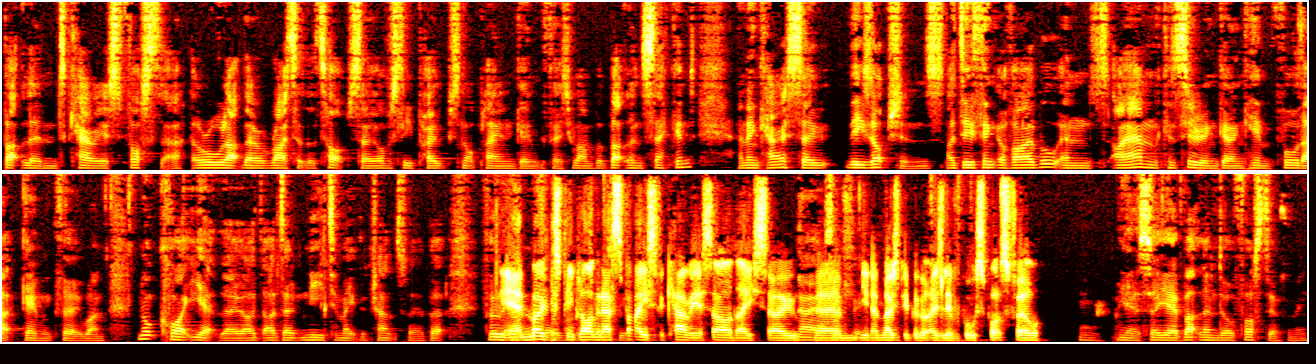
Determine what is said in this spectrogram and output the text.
Butland, Karius, Foster are all up there right at the top. So obviously Pope's not playing in game week 31, but Butland's second and then Karius. So these options I do think are viable and I am considering going him for that game week 31. Not quite yet though. I, I don't need to make the transfer, but yeah, most people aren't going to have space for Karius, are they? So, no, exactly. um, you know, most people got those Liverpool spots fill. Yeah, so yeah, Butland or Foster for me.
